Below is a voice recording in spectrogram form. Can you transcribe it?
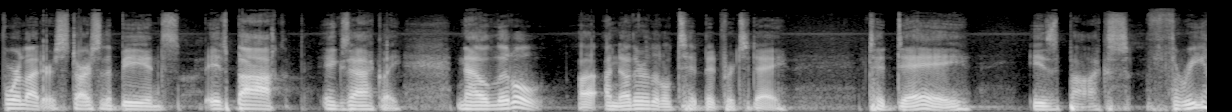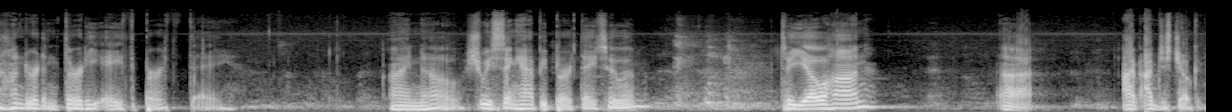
four letters, starts with a B, and it's Bach. Exactly. Now, little, uh, another little tidbit for today. Today is Bach's 338th birthday. I know. Should we sing happy birthday to him? to Johann? Uh, I'm, I'm, just joking.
